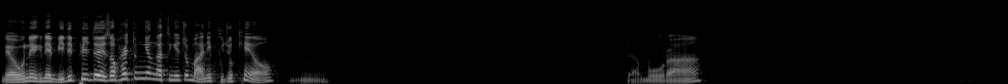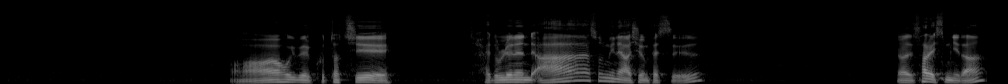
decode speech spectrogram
네, 오늘 그냥 미드필더에서 활동량 같은 게 좀 많이 부족해요. 음. 자, 모라. 아 호이벨 good touch. 잘 돌려냈는데 아 손흥민의 아쉬운 패스. 야, 살아있습니다.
